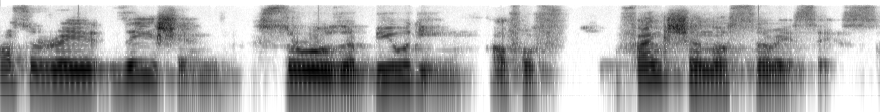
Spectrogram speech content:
authorization through the building of functional services.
